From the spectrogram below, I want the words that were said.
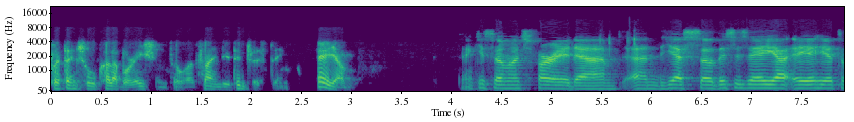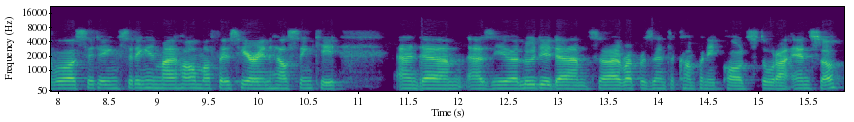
potential collaboration. So I find it interesting. Hey, Aya. Thank you so much, Farid. Um, and yes, so this is Aya, Aya Hietavo sitting, sitting in my home office here in Helsinki. And um, as you alluded, um, so I represent a company called Stora Enso,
